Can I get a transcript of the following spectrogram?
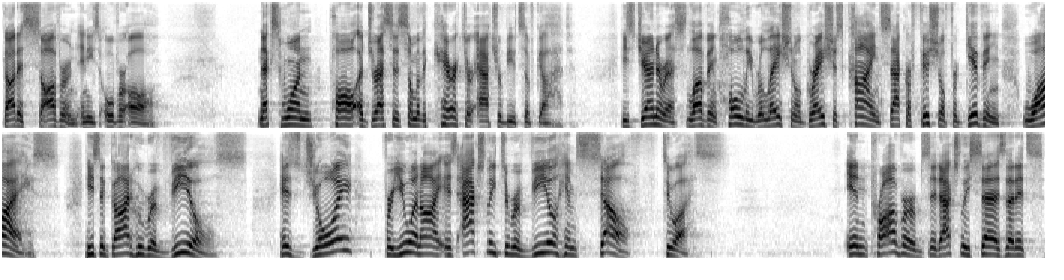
God is sovereign and He's over all. Next one, Paul addresses some of the character attributes of God. He's generous, loving, holy, relational, gracious, kind, sacrificial, forgiving, wise. He's a God who reveals. His joy for you and I is actually to reveal Himself to us. In Proverbs, it actually says that it's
